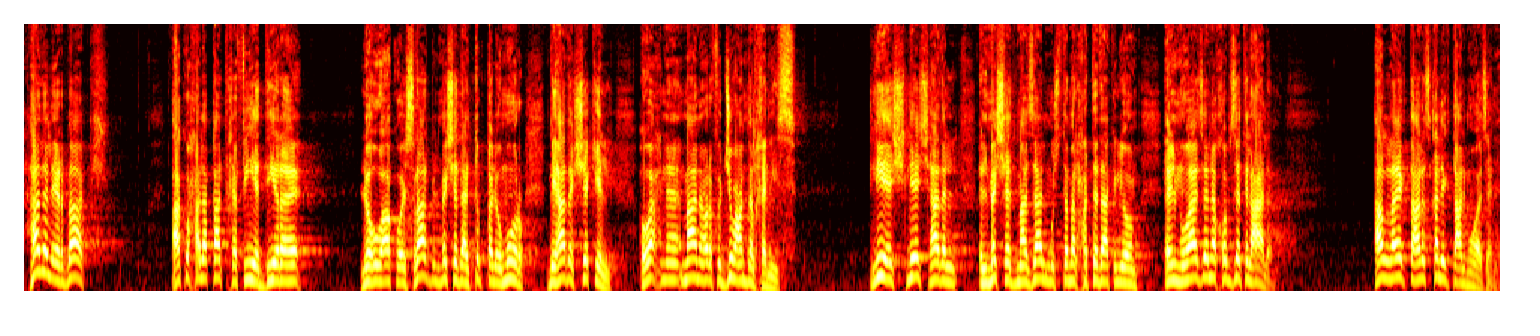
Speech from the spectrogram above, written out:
هذا الإرباك. أكو حلقات خفية تديره. لو هو أكو إصرار بالمشهد أن تبقى الأمور بهذا الشكل. وإحنا ما نعرف الجمعة من الخميس. ليش ليش هذا المشهد ما زال مستمر حتى ذاك اليوم؟ الموازنة خبزة العالم. الله يقطع رزقه يقطع الموازنة.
